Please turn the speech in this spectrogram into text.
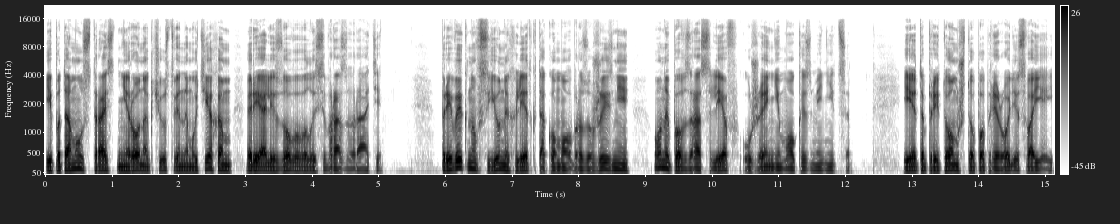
и потому страсть Нерона к чувственным утехам реализовывалась в разврате. Привыкнув с юных лет к такому образу жизни, он и повзрослев уже не мог измениться. И это при том, что по природе своей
